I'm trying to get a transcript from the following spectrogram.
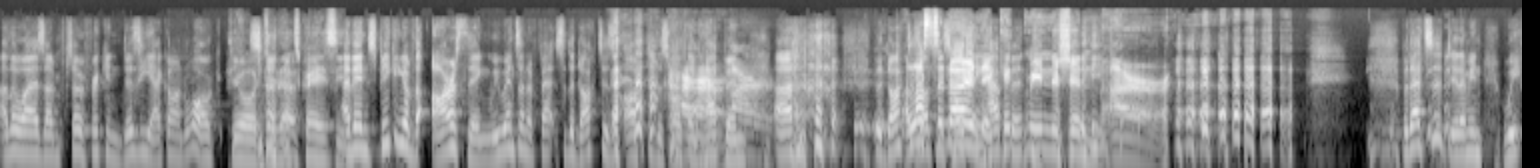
otherwise I'm so freaking dizzy I can't walk. Yo, So- dude, that's crazy. And then speaking of the R thing, we went on a fat. So the doctors after this whole thing happened, uh, the I doctors lost after an eye and they happened- kicked me in the shin. But that's it, dude. I mean, we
